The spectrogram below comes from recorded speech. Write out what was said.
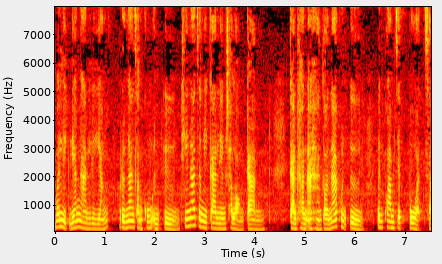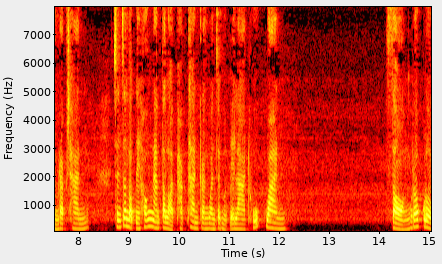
ว่าหลีกเลี่ยงงานเลี้ยง หรืองานสังคมอื่น ๆ ที่น่าจะมีการเลี้ยงฉลองกัน การทานอาหารต่อหน้าคนอื่น เป็นความเจ็บปวดสำหรับฉันฉันจะหลบในห้องน้ำตลอดพักทานกลางวันจนหมดเวลาทุกวัน 2. โรคกลัว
